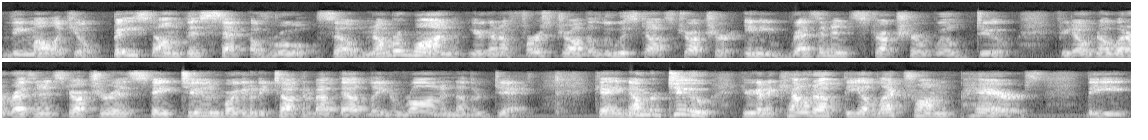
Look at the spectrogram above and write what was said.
the molecule based on this set of rules. So number one, you're going to first draw the Lewis dot structure. Any resonance structure will do. If you don't know what a resonance structure is, stay tuned. We're going to be talking about that later on another day. Okay, number two, you're going to count up the electron pairs the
